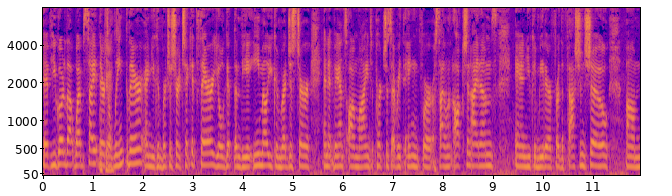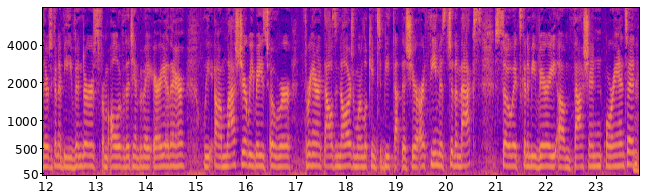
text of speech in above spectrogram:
If you go to that website, there's Okay. a link there, and you can purchase your tickets there. You'll get them via email. You can register in advance online to purchase everything for silent auction items, and you can be there for the fashion show. Um, there's going to be vendors from all over the Tampa Bay area there. We um, last year we raised over three hundred thousand dollars, and we're looking to beat that this year. Our theme is to the max, so it's going to be very um, fashion oriented.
